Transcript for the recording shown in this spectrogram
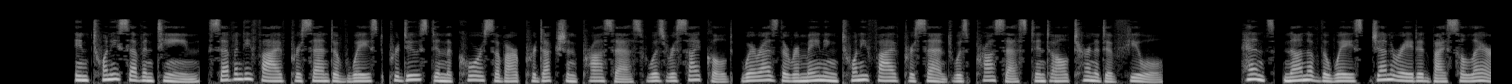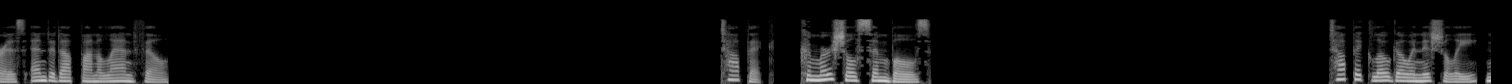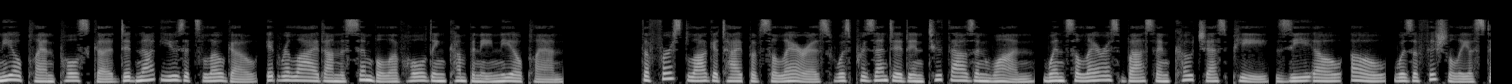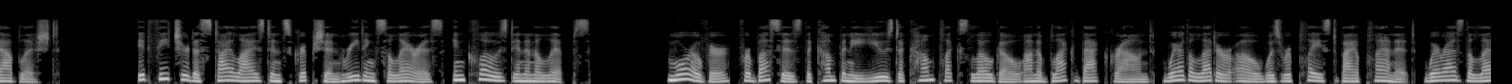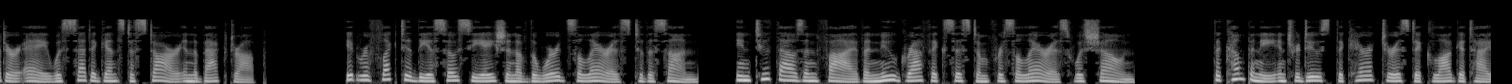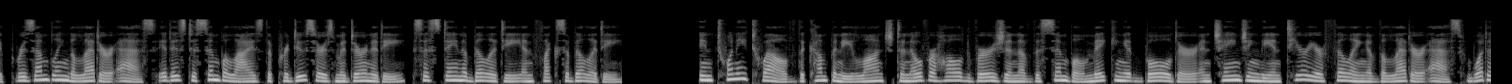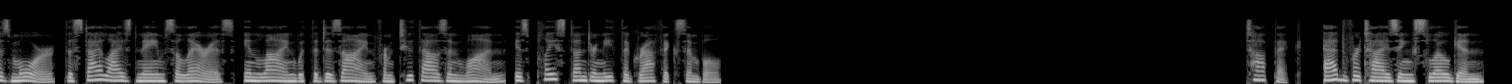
In 2017, 75% of waste produced in the course of our production process was recycled, whereas the remaining 25% was processed into alternative fuel. Hence, none of the waste generated by Solaris ended up on a landfill. Topic: Commercial symbols. Topic logo Initially, Neoplan Polska did not use its logo, it relied on the symbol of holding company Neoplan. The first logotype of Solaris was presented in 2001, when Solaris Bus and Coach SP, Z00, was officially established. It featured a stylized inscription reading Solaris, enclosed in an ellipse. Moreover, for buses the company used a complex logo on a black background, where the letter O was replaced by a planet, whereas the letter A was set against a star in the backdrop. It reflected the association of the word Solaris to the Sun. In 2005 a new graphic system for Solaris was shown. The company introduced the characteristic logotype resembling the letter S it is to symbolize the producer's modernity, sustainability and flexibility. In 2012 the company launched an overhauled version of the symbol making it bolder and changing the interior filling of the letter S. What is more, the stylized name Solaris, in line with the design from 2001, is placed underneath the graphic symbol. Topic. Advertising slogan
